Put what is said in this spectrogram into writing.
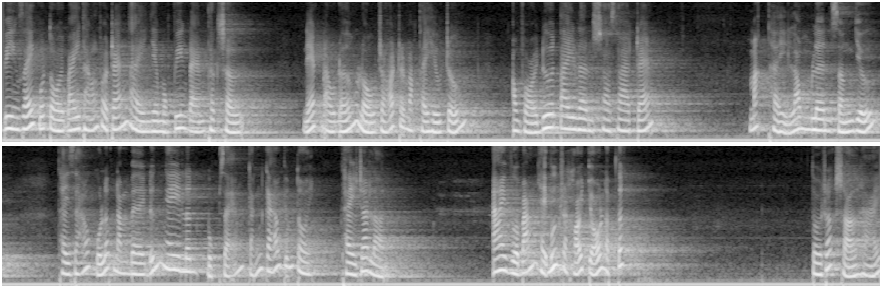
Viên giấy của tôi bay thẳng vào trán thầy như một viên đạn thật sự Nét đau đớn lộ rõ trên mặt thầy hiệu trưởng Ông vội đưa tay lên xoa xoa trán. Mắt thầy long lên giận dữ. Thầy giáo của lớp 5B đứng ngay lên bục giảng cảnh cáo chúng tôi. Thầy ra lệnh. Ai vừa bắn hãy bước ra khỏi chỗ lập tức. Tôi rất sợ hãi.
